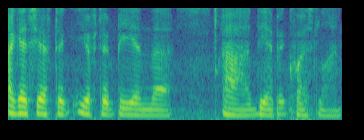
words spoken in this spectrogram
I guess you have to you have to be in the uh, the epic quest line.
